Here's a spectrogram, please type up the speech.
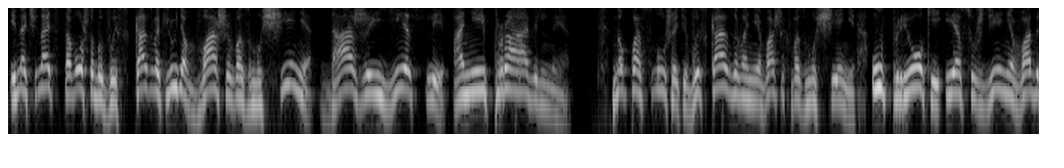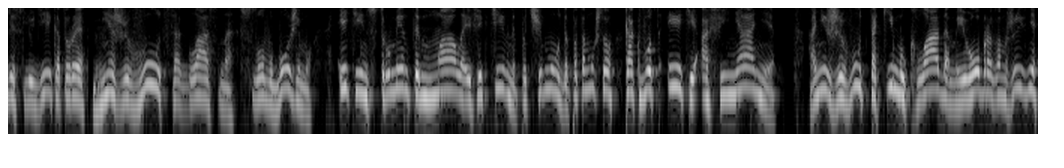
и начинать с того, чтобы высказывать людям ваши возмущения, даже если они правильные, но послушайте, высказывание ваших возмущений, упреки и осуждения в адрес людей, которые не живут согласно Слову Божьему, эти инструменты малоэффективны. Почему? Да потому что, как вот эти афиняне, они живут таким укладом и образом жизни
